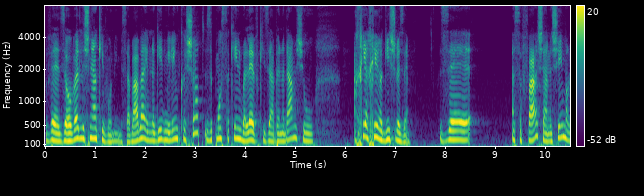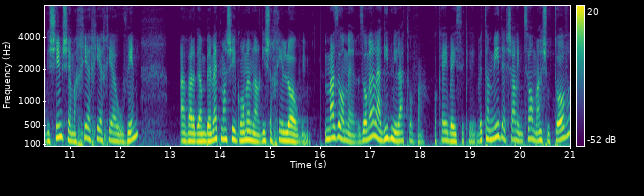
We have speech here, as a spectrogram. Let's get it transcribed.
וזה עובד לשני הכיוונים, סבבה? אם נגיד מילים קשות, זה כמו סכין בלב, כי זה הבן אדם שהוא הכי הכי רגיש לזה. זה השפה שאנשים מרגישים שהם הכי הכי הכי אהובים, אבל גם באמת מה שיגרום להם להרגיש הכי לא אהובים. מה זה אומר? זה אומר להגיד מילה טובה, אוקיי? basically. ותמיד אפשר למצוא משהו טוב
